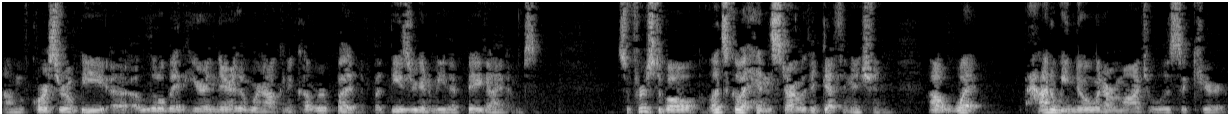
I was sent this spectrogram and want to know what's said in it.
Um, of course, there will be a, a, little bit here and there that we're not going to cover, but, but these are going to be the big items. So first of all, let's go ahead and start with a definition. Uh, what, how do we know when our module is secure?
